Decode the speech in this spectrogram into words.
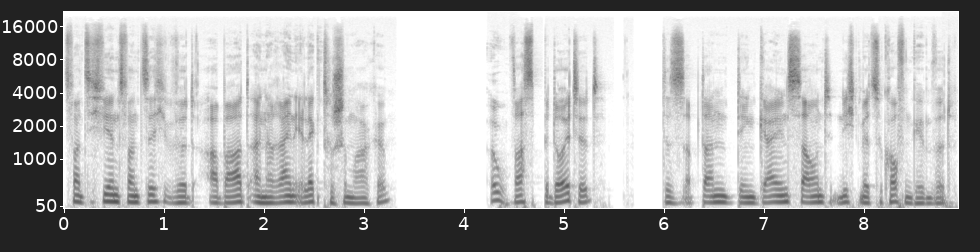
2024 wird Abarth eine rein elektrische Marke. Oh. Was bedeutet, dass es ab dann den geilen Sound nicht mehr zu kaufen geben wird.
